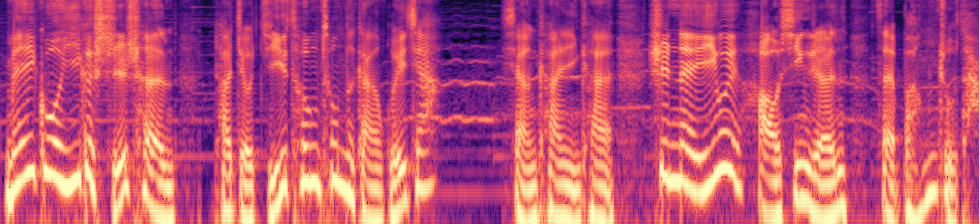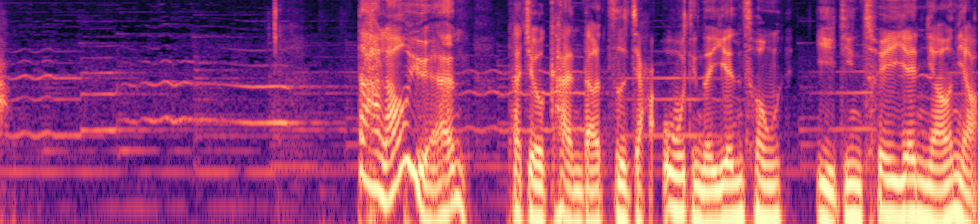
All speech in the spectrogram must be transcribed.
没过一个时辰，他就急匆匆地赶回家。想看一看是哪一位好心人在帮助他。大老远他就看到自家屋顶的烟囱已经炊烟袅袅，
